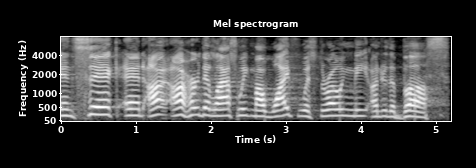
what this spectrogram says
and sick. And I, I heard that last week my wife was throwing me under the bus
